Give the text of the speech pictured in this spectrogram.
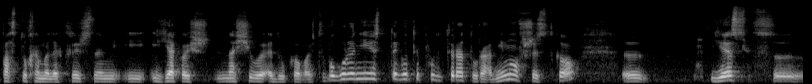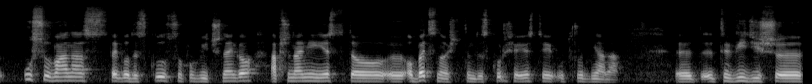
pastuchem elektrycznym i ich jakoś na siłę edukować. To w ogóle nie jest tego typu literatura. Mimo wszystko y, jest usuwana z tego dyskursu publicznego, a przynajmniej jest to obecność w tym dyskursie jest jej utrudniana. Ty widzisz, y,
